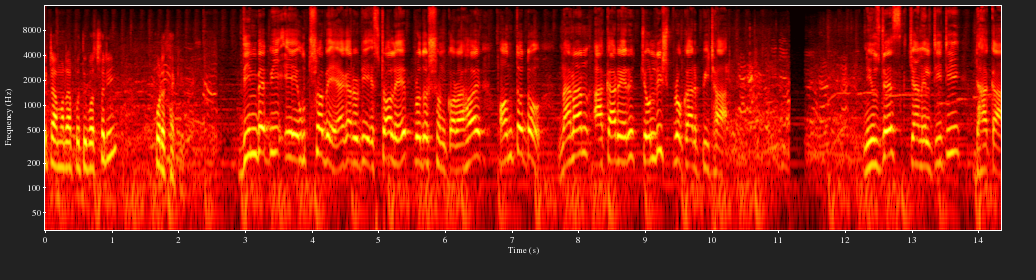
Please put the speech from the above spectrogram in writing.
এটা আমরা প্রতি বছরই করে থাকি। দিনব্যাপী এ উৎসবে এগারোটি স্টলে প্রদর্শন করা হয়, অন্তত নানান আকারের চল্লিশ প্রকার পিঠা। News desk, channel T T, Dhaka.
